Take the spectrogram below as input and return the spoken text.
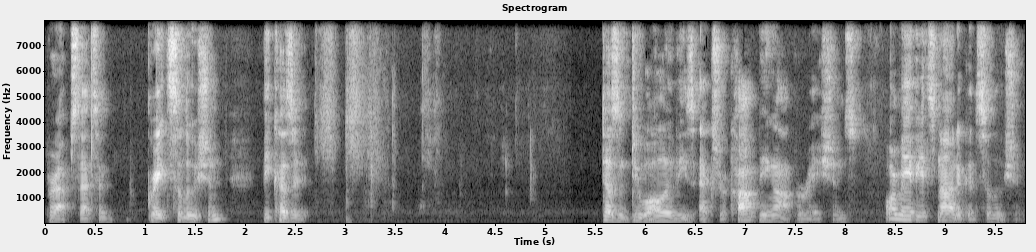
perhaps that's a great solution because it doesn't do all of these extra copying operations. Or maybe it's not a good solution.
